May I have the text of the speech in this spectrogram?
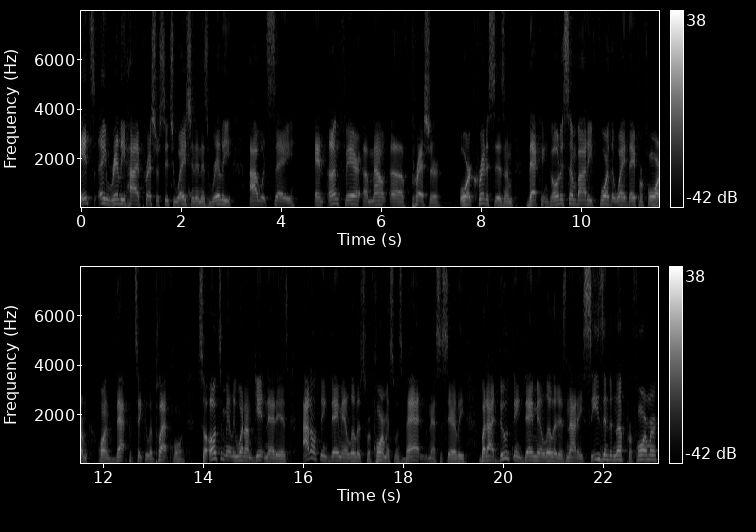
it's a really high pressure situation and it's really i would say an unfair amount of pressure or criticism that can go to somebody for the way they performed on that particular platform. So ultimately what I'm getting at is I don't think Damian Lillard's performance was bad necessarily, but I do think Damian Lillard is not a seasoned enough performer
